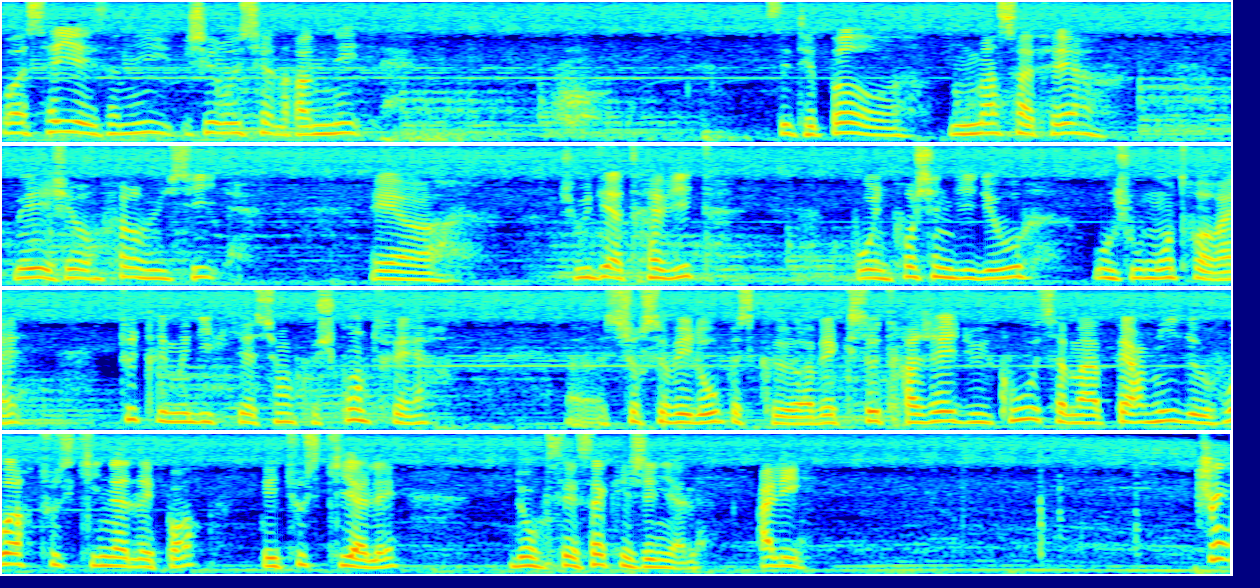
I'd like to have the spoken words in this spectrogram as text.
Ouais, ça y est, les amis, j'ai réussi à le ramener. C'était pas euh, une mince affaire, mais j'ai enfin réussi. Et euh, je vous dis à très vite pour une prochaine vidéo où je vous montrerai toutes les modifications que je compte faire euh, sur ce vélo parce qu'avec ce trajet, du coup, ça m'a permis de voir tout ce qui n'allait pas et tout ce qui allait. Donc c'est ça qui est génial. Allez. Tchou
